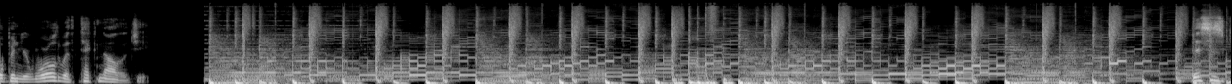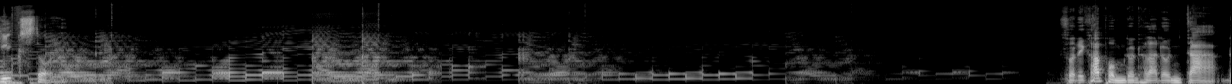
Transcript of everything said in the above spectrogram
Open your world with technology. This is Geek Story. สวัสดีครับ ผมดนทลาดนจากด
